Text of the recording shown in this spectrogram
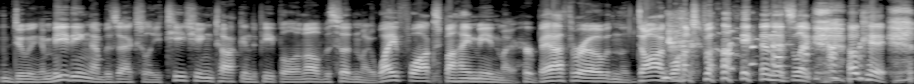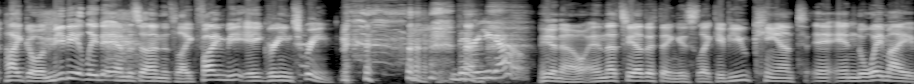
doing a meeting. I was actually teaching, talking to people, and all of a sudden my wife walks behind me in my her bathrobe, and the dog walks by, and it's like, okay, I go immediately to Amazon. It's like, find me a green screen. there you go. You know, and that's the other thing is like if you can't, and the way my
